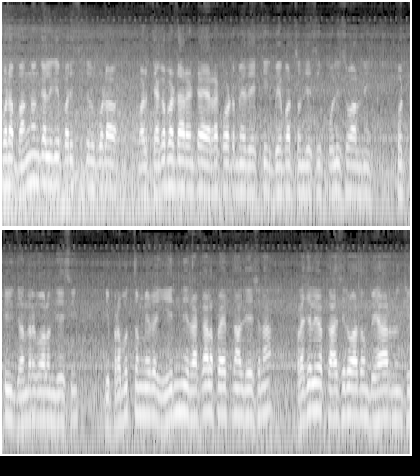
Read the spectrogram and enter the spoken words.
కూడా భంగం కలిగే పరిస్థితులు కూడా వాళ్ళు తెగబడ్డారంటే ఎర్రకోట మీద ఎక్కి బీభత్సం చేసి పోలీసు వాళ్ళని కొట్టి గందరగోళం చేసి ఈ ప్రభుత్వం మీద ఎన్ని రకాల ప్రయత్నాలు చేసినా ప్రజల యొక్క ఆశీర్వాదం బీహార్ నుంచి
